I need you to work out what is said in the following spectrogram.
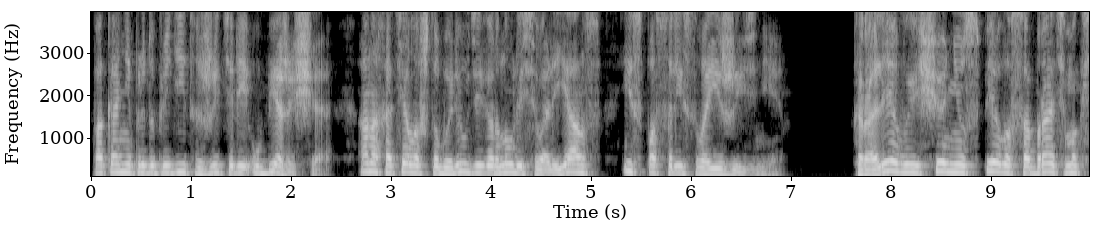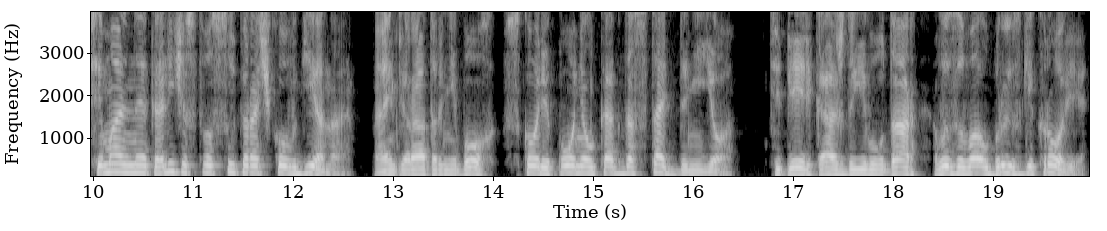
пока не предупредит жителей убежища. Она хотела, чтобы люди вернулись в Альянс и спасли свои жизни. Королева еще не успела собрать максимальное количество суперочков гена, а император не бог вскоре понял, как достать до нее. Теперь каждый его удар вызывал брызги крови,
